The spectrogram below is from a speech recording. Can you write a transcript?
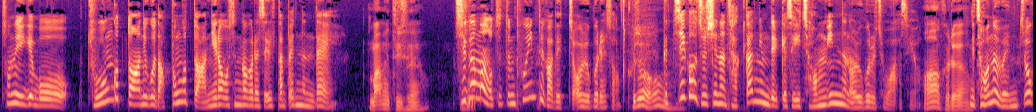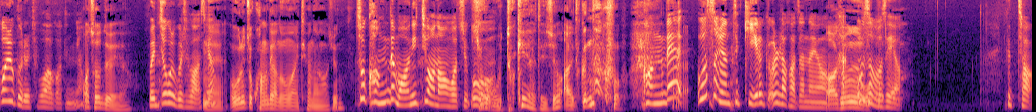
저는 이게 뭐, 좋은 것도 아니고 나쁜 것도 아니라고 생각을 해서 일단 뺐는데. 마음에 드세요? 지금은 어쨌든 포인트가 됐죠 얼굴에서. 그죠. 그 찍어주시는 작가님들께서 이 점 있는 얼굴을 좋아하세요. 아 그래요. 근데 저는 왼쪽 얼굴을 좋아하거든요. 어 저도예요. 왼쪽 얼굴 좋아하세요? 네. 오른쪽 광대가 너무 많이 튀어나와가지고. 저 광대 많이 튀어나와가지고. 이거 어떻게 해야 되죠? 아 끝나고. 광대 웃으면 특히 이렇게 올라가잖아요. 아 저는 웃어보세요. 그쵸.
